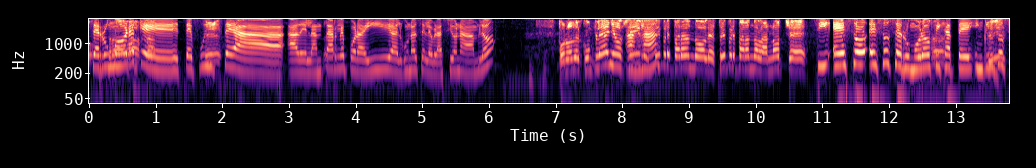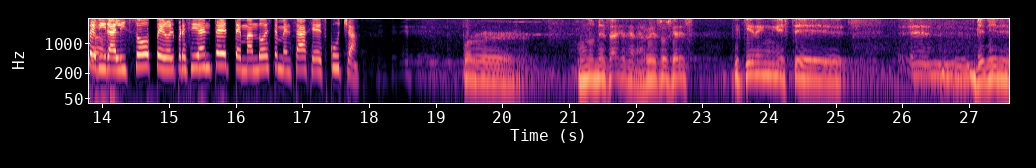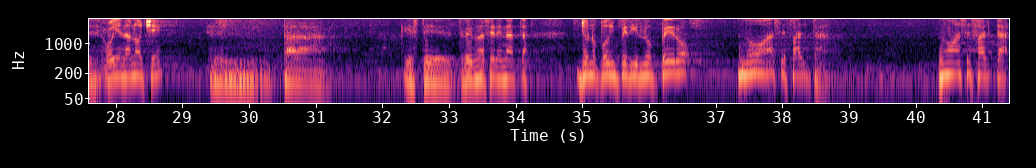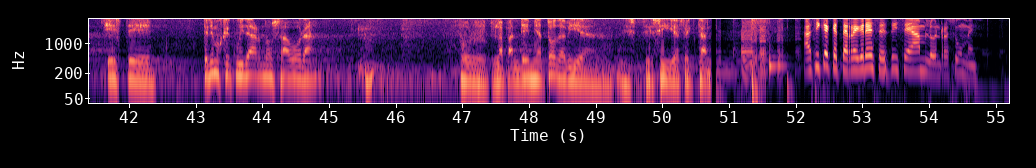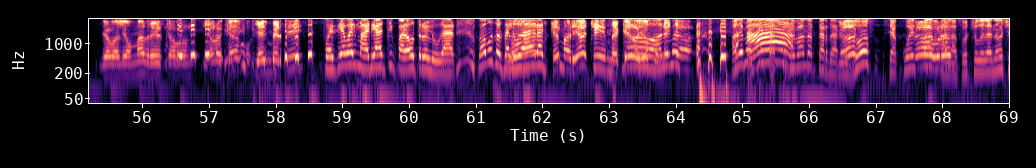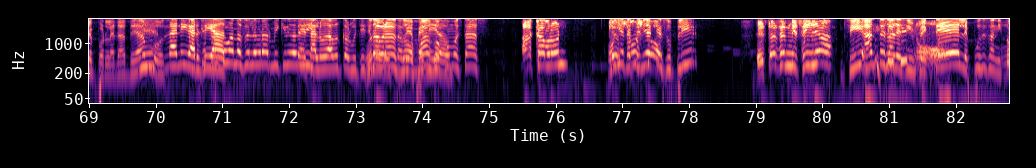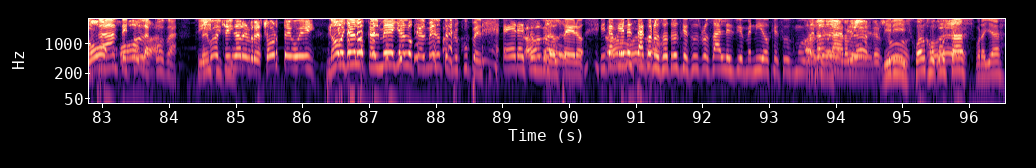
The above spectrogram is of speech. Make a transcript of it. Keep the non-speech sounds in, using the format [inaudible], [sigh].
se rumora que te fuiste eh. a adelantarle por ahí alguna celebración a AMLO. Por lo del cumpleaños, sí, le estoy preparando, le estoy preparando la noche. Sí, eso, eso se rumoró, fíjate, incluso se viralizó, pero el presidente te mandó este mensaje, escucha. Por unos mensajes en las redes sociales que quieren este eh, venir hoy en la noche eh, para este, traer una serenata yo no puedo impedirlo, pero no hace falta, no hace falta, este, tenemos que cuidarnos ahora por la pandemia todavía este, sigue afectando. Así que que te regreses, dice AMLO en resumen ya valió madre, cabrón. ¿Y ahora qué hago? ¿Ya invertí? Pues lleva el mariachi para otro lugar. Vamos a saludar a... ¿Qué mariachi? Me quedo yo con además, ella. Además, ah, se van a tardar? Los dos se acuestan a las 8 de la noche por la edad de ambos. [laughs] Dani García. ¿Qué tanto van a celebrar, mi querida Te saludamos con muchísimo gusto. Un abrazo, gusto, Juanjo, ¿cómo estás? Ah, cabrón. Oye, te tenía que suplir. ¿Estás en mi silla? Sí, antes la [laughs] desinfecté, le puse sanitizante y toda la cosa. Sí, Te va sí, a chingar el resorte, güey. No, ya lo calmé, ya lo calmé, no te preocupes. [laughs] Eres un grosero. Y también está con nosotros Jesús Rosales. Bienvenido, Jesús. Muy buenas tardes. Viri, Juanjo, ¿cómo estás por allá?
